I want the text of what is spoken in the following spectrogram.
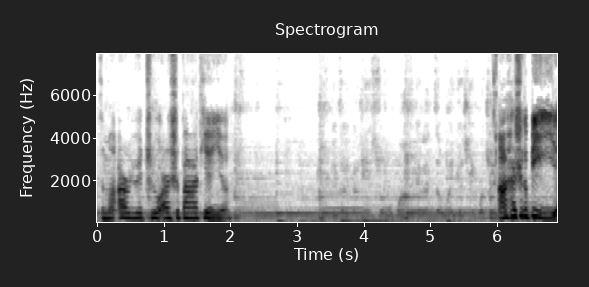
怎么二月只有二十八天呀？啊，还是个 B 一，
